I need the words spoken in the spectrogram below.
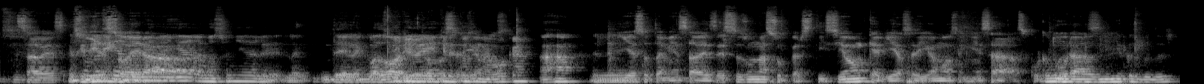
sí. ¿sabes? Eso, Es que ya eso era... en la Amazonía de la- del de- Ecuador y le- todo que les tocan la boca. Ajá. de- Y eso también, ¿sabes? Eso es una superstición que había, o sea, digamos, en esas culturas. los vudús.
